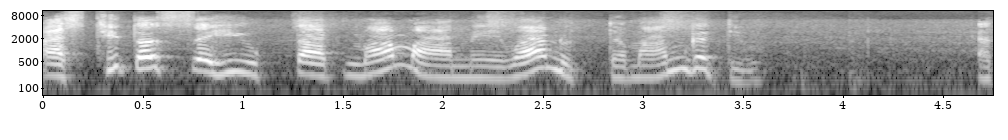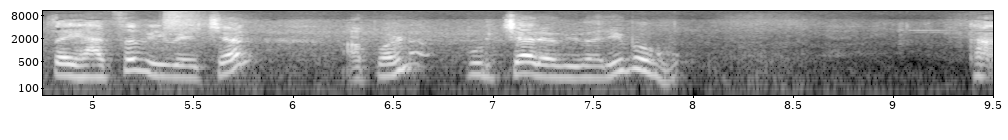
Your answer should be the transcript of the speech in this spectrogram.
आस्थितच ही युक्तात्मा मामेवा नुत्तमाम गती. आता ह्याचं विवेचन आपण पुढच्या रविवारी बघू. था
